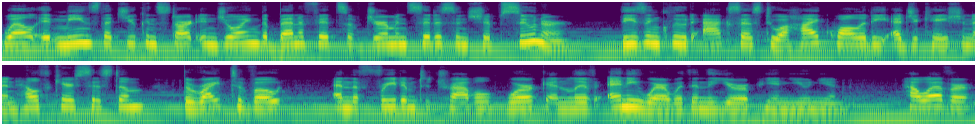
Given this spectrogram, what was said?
Well, it means that you can start enjoying the benefits of German citizenship sooner. These include access to a high-quality education and healthcare system, the right to vote, and the freedom to travel, work, and live anywhere within the European Union. However,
